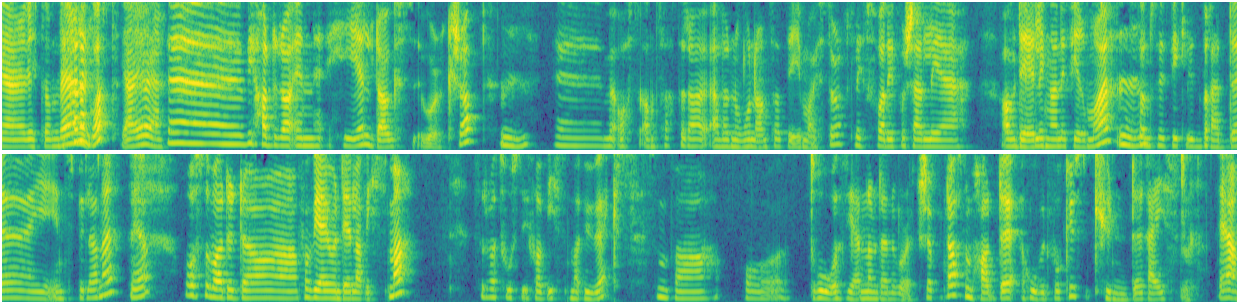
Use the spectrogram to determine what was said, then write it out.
eh, litt om det? Det kan jeg godt. Ja, det. Eh, vi hadde da en heldags workshop Mm. eh, med oss ansatte, da, eller noen ansatte i MyStore, litt fra de forskjellige avdelingene i firmaet, mm. sånn at vi fikk litt bredde i innspillene. Ja. Og så var det da, for vi er jo en del av Visma, så det var to stykker fra Visma UX som var og dro oss gjennom denne workshopen da, som hadde hovedfokus kundereisen. ja.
